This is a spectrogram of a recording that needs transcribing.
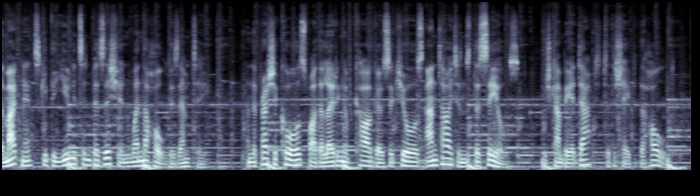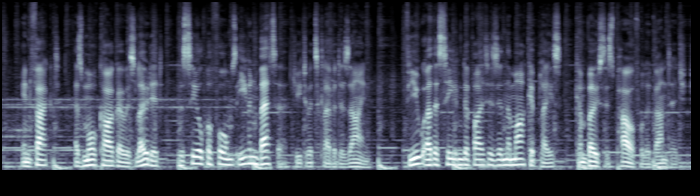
The magnets keep the units in position when the hold is empty, and the pressure caused by the loading of cargo secures and tightens the seals, which can be adapted to the shape of the hold. In fact, as more cargo is loaded, the seal performs even better due to its clever design. Few other sealing devices in the marketplace can boast this powerful advantage.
